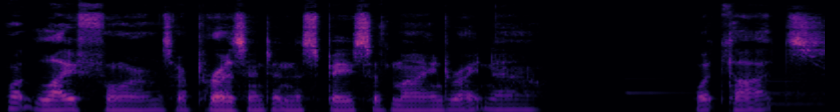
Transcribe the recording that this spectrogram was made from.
What life forms are present in the space of mind right now? What thoughts?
